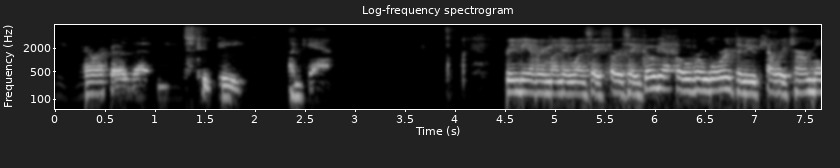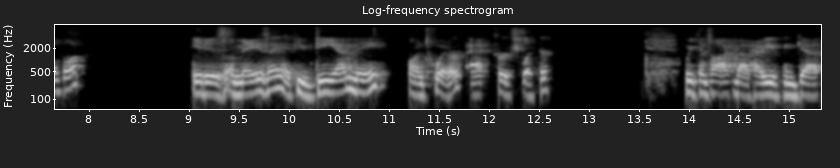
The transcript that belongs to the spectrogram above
the America that needs to be again. Read me every Monday, Wednesday, Thursday. Go get Overlord, the new Kelly Turnbull book. It is amazing. If you DM me on Twitter at Kurt Schlichter, we can talk about how you can get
